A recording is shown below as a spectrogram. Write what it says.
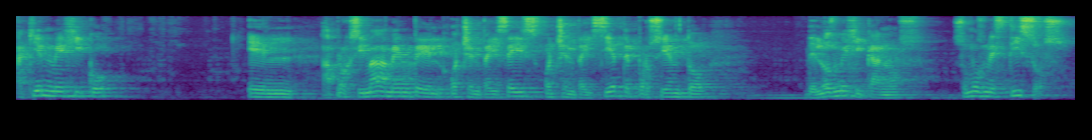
Aquí en México, el, aproximadamente el 86-87% de los mexicanos somos mestizos.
